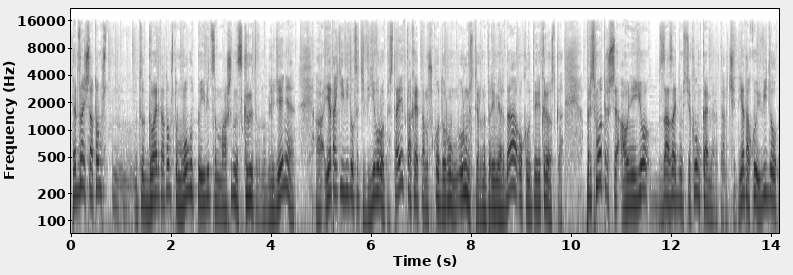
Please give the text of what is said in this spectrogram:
Это значит о том, что это говорит о том, что могут появиться машины скрытого наблюдения. А, Я такие видел, кстати, в Европе. Стоит какая-то там Шкода Рум, Румстер, например, да, около перекрестка. Присмотришься, а у нее за задним стеклом камера торчит. Я такой видел,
